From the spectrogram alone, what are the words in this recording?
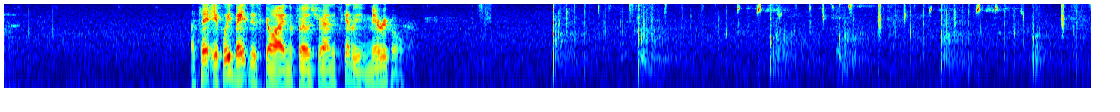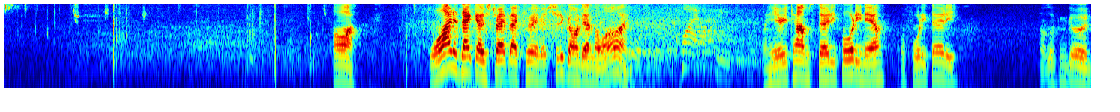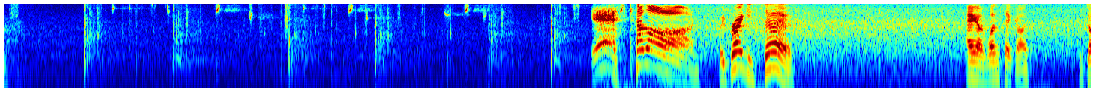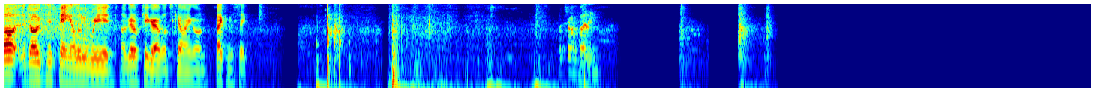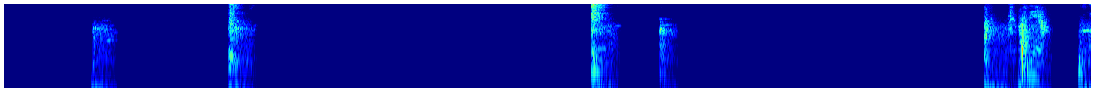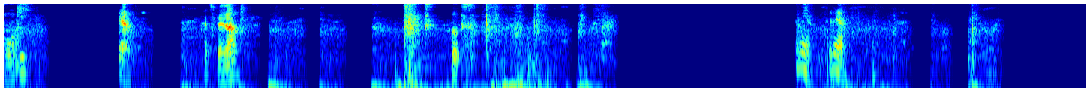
I'd say if we beat this guy in the first round, it's going to be a miracle. Oh, why did that go straight back to him? It should have gone down the line. Well, here he comes, 30-40 now, or 40-30. Not looking good. Yes, come on! We broke his serve. Hang on, one sec, guys. The dog, the dog's just being a little weird. I've got to figure out what's going on. Back in a sec. What's wrong, buddy? Porky? Yeah. That's better. Oops. Come here, sit down.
